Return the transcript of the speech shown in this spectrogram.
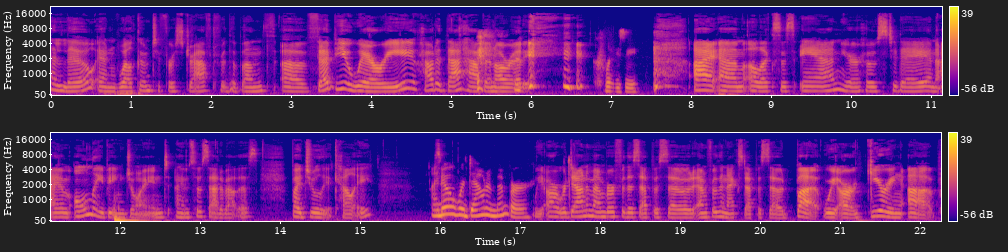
Hello and welcome to First Draft for the month of February. How did that happen already? Crazy. I am Alexis Anne, your host today, and I am only being joined, I am so sad about this, by Julia Kelly. I know we're down a member. We are. We're down a member for this episode and for the next episode, but we are gearing up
